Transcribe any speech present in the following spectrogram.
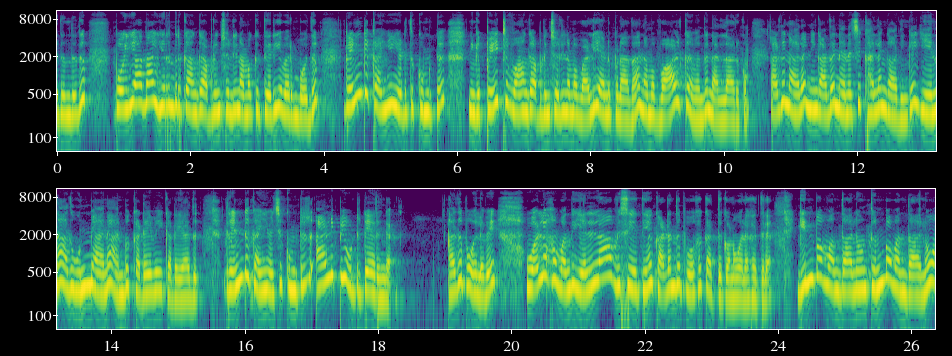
இருந்தது பொய்யாக தான் இருந்திருக்காங்க அப்படின்னு சொல்லி நமக்கு தெரிய வரும்போது ரெண்டு கையும் எடுத்து கும்பிட்டு நீங்கள் போயிட்டு வாங்க அப்படின்னு சொல்லி நம்ம வழி அனுப்புனா தான் நம்ம வாழ்க்கை வந்து நல்லாயிருக்கும் அதனால நீங்கள் அதை நினச்சி கலங்காதீங்க. ஏன்னா அது உண்மையான அன்பு கிடையவே கிடையாது. ரெண்டு கையும் வச்சு கும்பிட்டு அனுப்பி விட்டுட்டே இருங்க. அது போலவே உலகம் வந்து எல்லா விஷயத்தையும் கடந்து போக கற்றுக்கணும் உலகத்தில். இன்பம் வந்தாலும் துன்பம் வந்தாலும்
